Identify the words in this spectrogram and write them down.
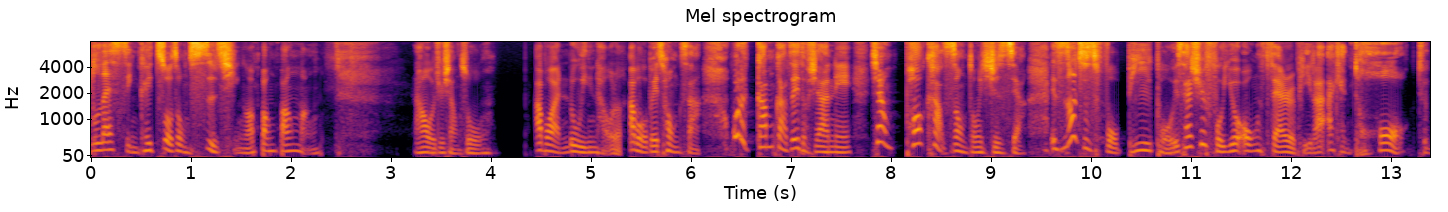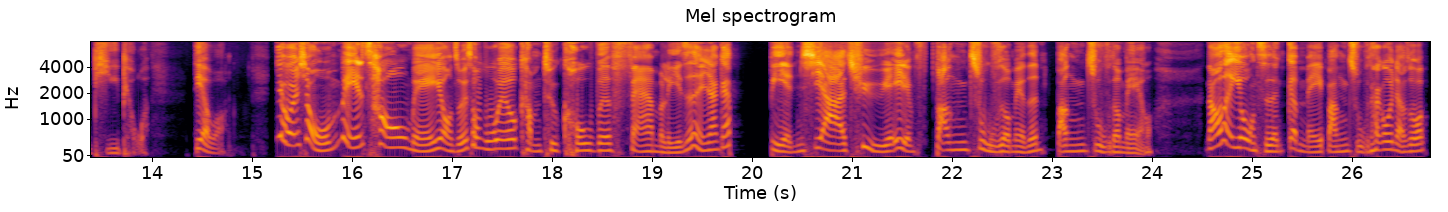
blessing 可以做这种事情啊？帮帮忙。然后我就想说。阿伯，你录音好了。阿伯被冲杀，我的尴尬这东西呢？像 podcast 这种东西就是这样。It's not just for people, it's actually for your own therapy. Like I can talk to people。第二，要不然像我妹超没用，只会说 Welcome to COVID family，真的人家该贬下去，一点帮助都没有，真帮助都没有。然后那游泳池人更没帮助，他跟我讲说。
